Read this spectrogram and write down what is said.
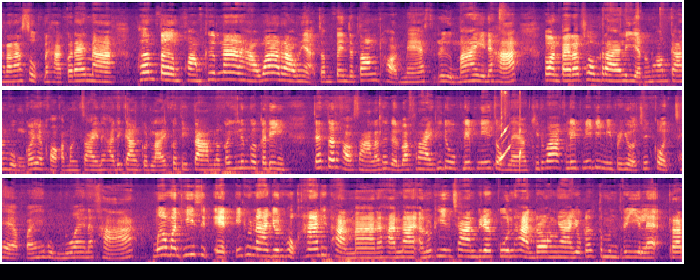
ธารณสุขนะคะ ก็ได้มา เพิ่มเติมความคืบหน้านะคะ ว่าเราเนี่ยจำเป็นจะต้องถอดแมสหรือไม่นะคะ ก่อนไปรับชมรายละเอียดพร้อมๆกันบุ๋มก็อยากขอกำลังใจนะคะในการกดไลค์กดติดตาม แล้วก็อย่าลืมกดกระดิ่งแจ้งเตือนข่าวสารแล้วถ้าเกิดว่าใครที่ดูคลิปนี้จบแล้ว คิดว่าคลิปนี้ดีมีประโยชน์ช่วยกดแชร์ไปให้บุ๋มด้วยนะคะ เมื่อวันที่ 11 มิถุนายน 65 ที่ผ่านมานะคะนายอนุทินชาญวิรกูลหานรองนายกรัฐมนตรี และรั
